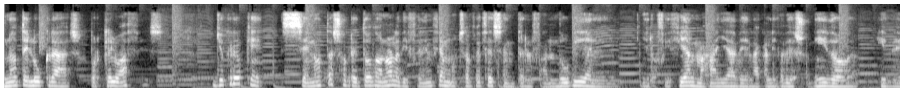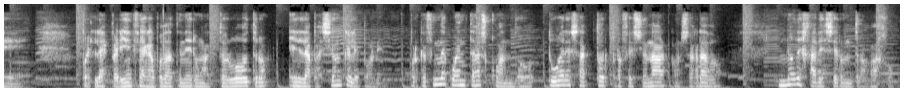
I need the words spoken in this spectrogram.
no te lucras, ¿por qué lo haces? Yo creo que se nota sobre todo ¿no? la diferencia muchas veces entre el fandub y el, y el oficial, más allá de la calidad de sonido y de pues, la experiencia que pueda tener un actor u otro, en la pasión que le ponen. Porque a fin de cuentas, cuando tú eres actor profesional, consagrado, no deja de ser un trabajo.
